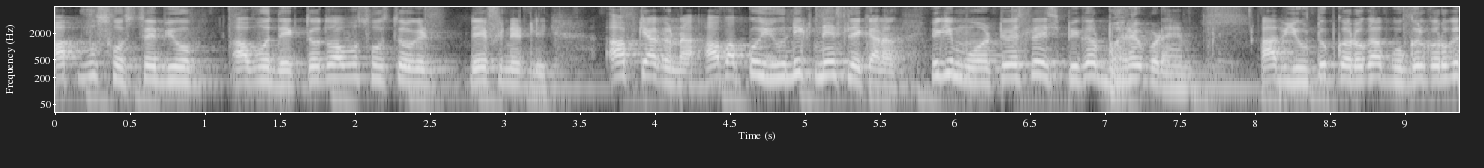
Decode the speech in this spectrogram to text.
आप वो सोचते भी हो, आप वो देखते हो तो आप वो सोचते हो डेफिनेटली अब क्या करना, आप आपको यूनिकनेस लेकर आना, क्योंकि मोटिवेशनल स्पीकर भरे पड़े हैं। आप यूट्यूब करोगे, आप गूगल करोगे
